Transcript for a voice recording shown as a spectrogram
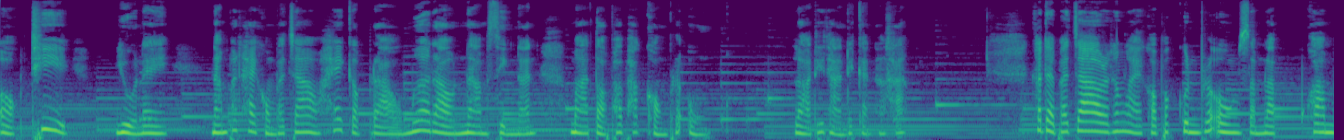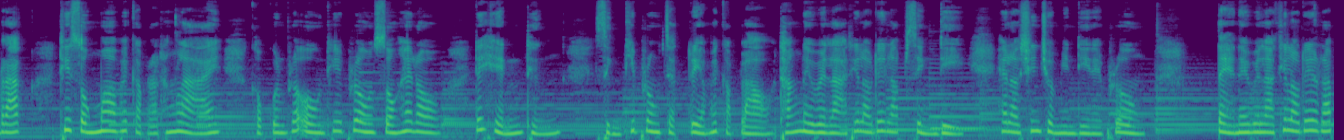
ออกที่อยู่ในน้ำพระทัยของพระเจ้าให้กับเราเมื่อเรานำสิ่งนั้นมาต่อพระพักของพระองค์เราอธิษฐานด้วยกันนะคะข้าแต่พระเจ้าเราทั้งหลายขอบพระคุณพระองค์สำหรับความรัก ที่ทรงมอบให้กับเราทั้งหลาย ขอบคุณพระองค์ที่พระองค์ทรงให้เราได้เห็นถึงสิ่งที่พระองค์จัดเตรียมให้กับเรา ทั้งในเวลาที่เราได้รับสิ่งดี ให้เราชื่นชมยินดีในพระองค์แต่ในเวลาที่เราได้รับ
